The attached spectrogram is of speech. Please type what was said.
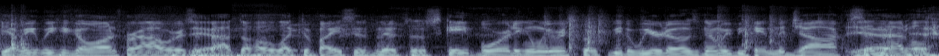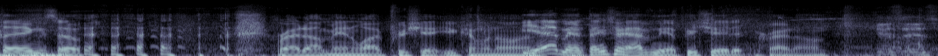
yeah. Yeah, we, we could go on for hours Yeah. about the whole like divisiveness of skateboarding and we were supposed to be the weirdos and then we became the jocks Yeah. and that whole thing. So right on, man. Well, I appreciate you coming on. yeah, man, thanks for having me. I appreciate it. Right on. Kisses.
